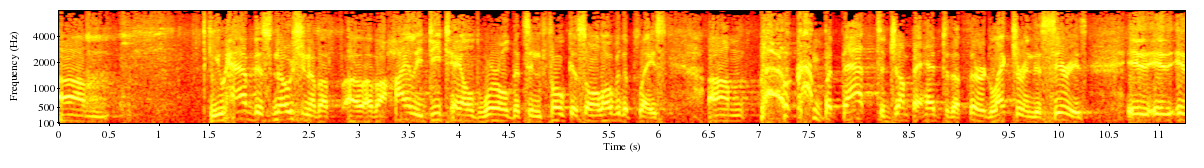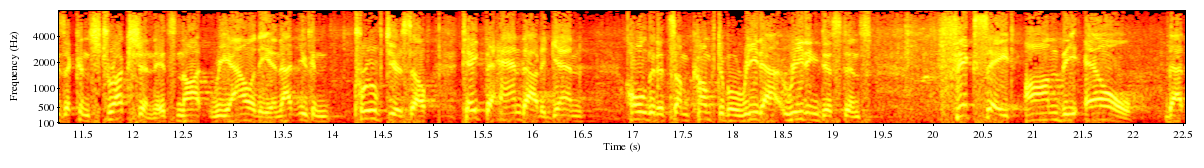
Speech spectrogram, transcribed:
Um, you have this notion of a, of a highly detailed world that's in focus all over the place. Um, but that, to jump ahead to the third lecture in this series, is, is, a construction. It's not reality. And that you can prove to yourself. Take the handout again, hold it at some comfortable reading distance, fixate on the L, that,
